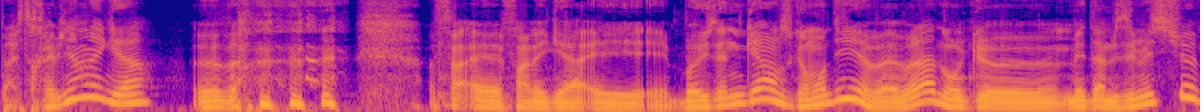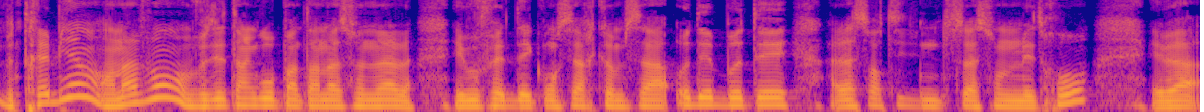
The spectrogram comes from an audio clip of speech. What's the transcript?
bah très bien les gars. Euh, bah, enfin, euh, enfin les gars et, boys and girls comme on dit. Bah, voilà donc euh, mesdames et messieurs, bah, très bien en avant. Vous êtes un groupe international et vous faites des concerts comme ça au débeauté à la sortie d'une station de métro. Et ben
